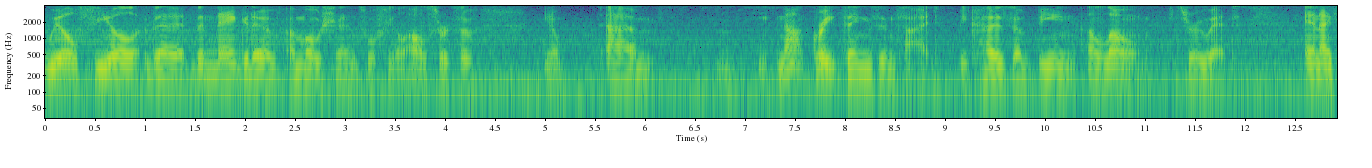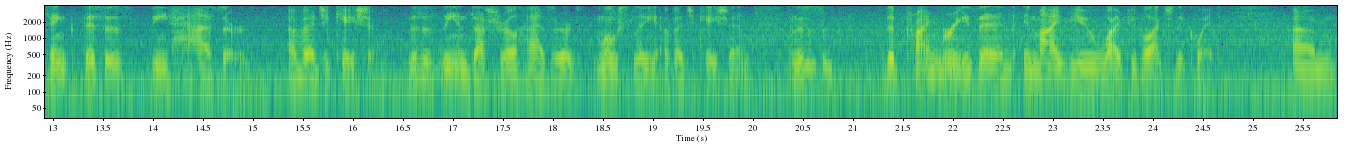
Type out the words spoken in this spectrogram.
will feel the the negative emotions, we'll feel all sorts of, you know, um, not great things inside because of being alone through it. And I think this is the hazard of education. This is the industrial hazard, mostly of education. And this is the prime reason, in my view, why people actually quit um,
